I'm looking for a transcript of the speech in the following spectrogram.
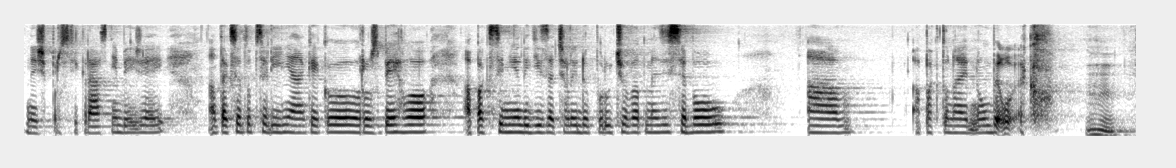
než prostě krásně běžej. A tak se to celý nějak jako rozběhlo a pak si mě lidi začali doporučovat mezi sebou a, a pak to najednou bylo jako. Mm.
